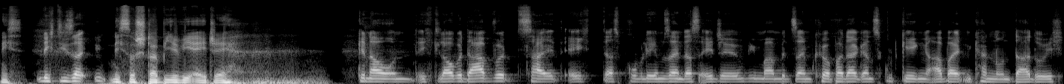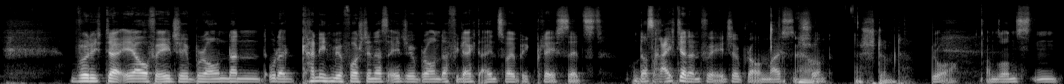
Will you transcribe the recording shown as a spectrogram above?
Nicht, nicht dieser nicht so stabil wie AJ. Genau, und ich glaube, da wird halt echt das Problem sein, dass AJ irgendwie mal mit seinem Körper da ganz gut gegenarbeiten kann und dadurch würde ich da eher auf AJ Brown dann, oder kann ich mir vorstellen, dass AJ Brown da vielleicht ein, zwei Big Plays setzt. Und das reicht ja dann für AJ Brown meistens Ja. schon. Das stimmt. Ja, ansonsten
